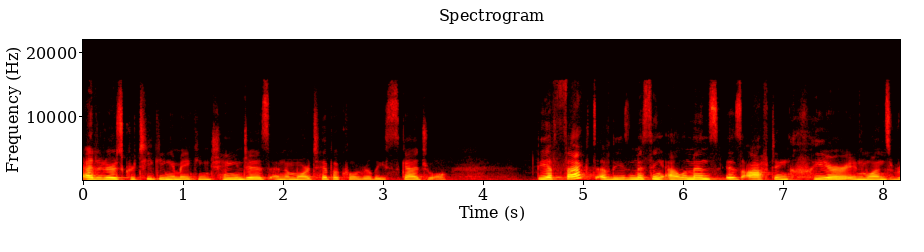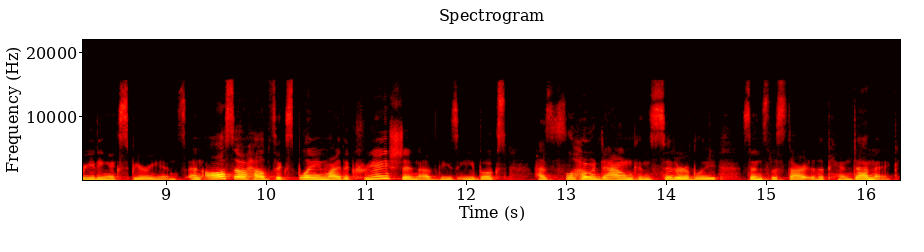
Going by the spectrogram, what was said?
editors critiquing and making changes, and a more typical release schedule. The effect of these missing elements is often clear in one's reading experience and also helps explain why the creation of these ebooks has slowed down considerably since the start of the pandemic.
